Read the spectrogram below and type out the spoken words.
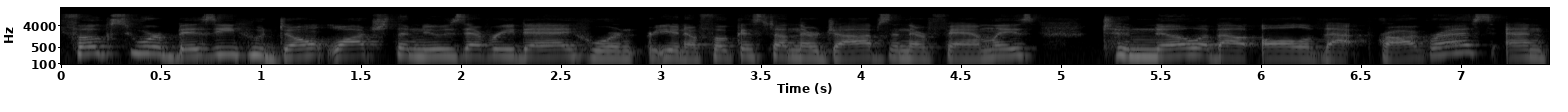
folks who are busy, who don't watch the news every day, who are, you know, focused on their jobs and their families to know about all of that progress. And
